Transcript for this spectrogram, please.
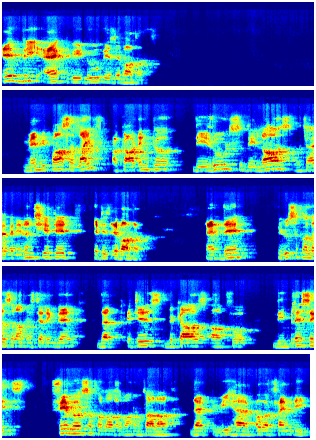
every act we do is ibadat. When we pass a life according to the rules, the laws which have been enunciated, it is ibadah. And then Yusuf is telling them that it is because of the blessings, favors of Allah subhanahu wa ta'ala that we have our family,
